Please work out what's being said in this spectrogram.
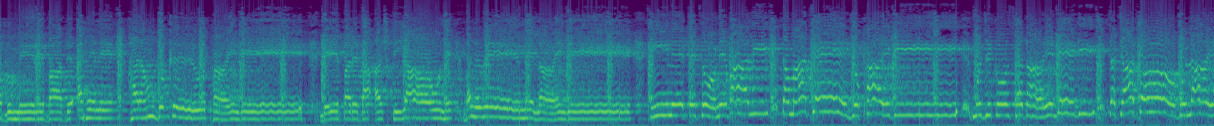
اب میرے بعد اہل حرم دکھ اٹھائیں گے۔ بے پردہ اشتیا انہیں بلوے میں لائیں گے۔ سینے پہ سونے والی تماچے جو کھائے گی، مجھ کو سدائیں دے گی، چچا کو بلائے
